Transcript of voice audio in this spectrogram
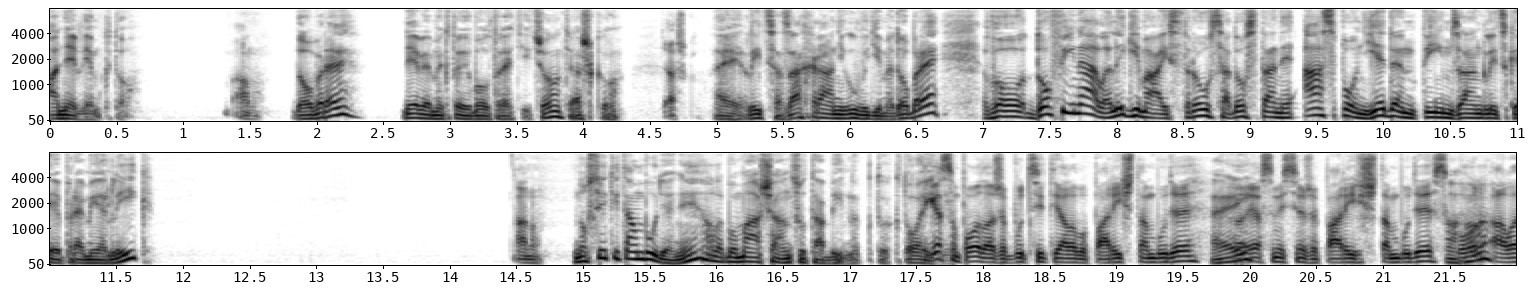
a neviem kto. Áno. Dobre? Nevieme, kto by bol tretí, čo? Ťažko. Ťažko. Hej, Lid sa zachráni, uvidíme. Dobre? Vo, do finále Ligy majstrov sa dostane aspoň jeden tým z anglickej Premier League. Áno. No City tam bude, nie? Alebo má šancu tam byť? No, kto, kto je? Ja som povedal, že buď City alebo Paríž tam bude. Hej. Ja si myslím, že Paríž tam bude skôr, Aha. ale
